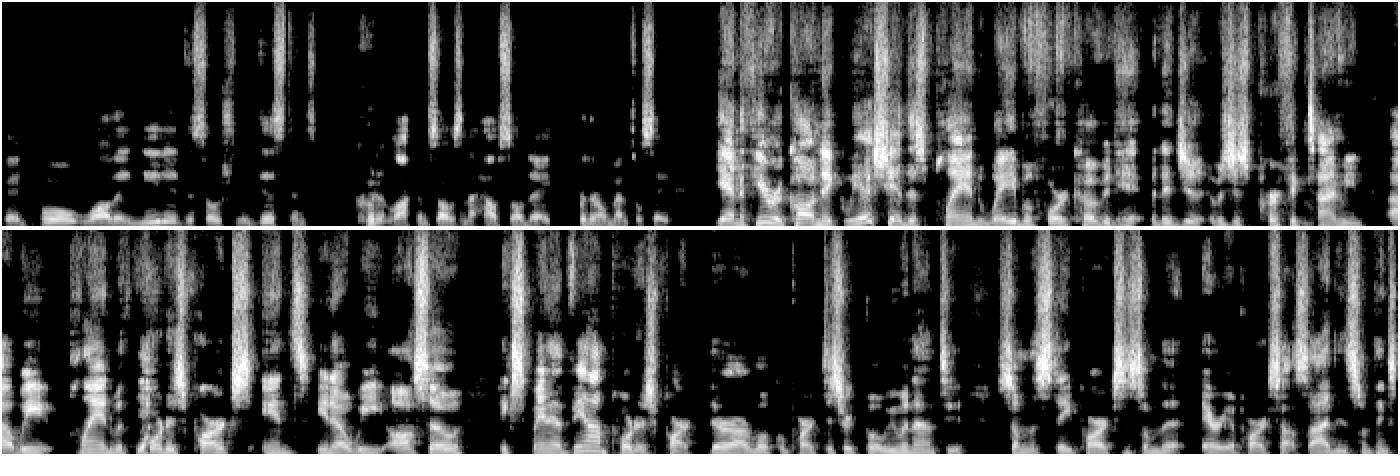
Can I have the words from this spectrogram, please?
people, while they needed to socially distance, couldn't lock themselves in the house all day for their own mental safety. Yeah, and if you recall, Nick, we actually had this planned way before COVID hit, but it just it was just perfect timing. Uh, we planned with yeah. Portage Parks, and you know, we also expanded beyond Portage Park. They're our local park district, but we went out to some of the state parks and some of the area parks outside and some things.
